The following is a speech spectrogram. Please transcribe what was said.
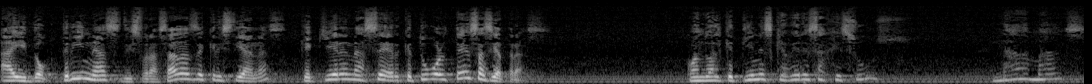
hay doctrinas disfrazadas de cristianas que quieren hacer que tú voltees hacia atrás. Cuando al que tienes que ver es a Jesús. Nada más.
